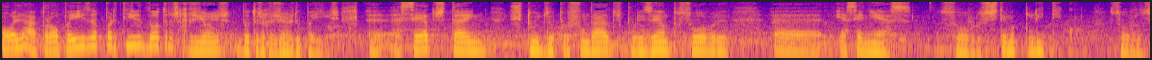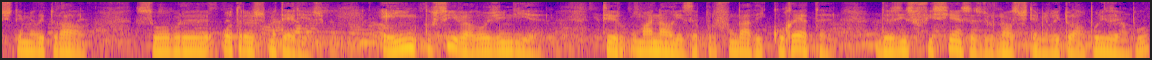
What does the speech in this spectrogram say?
a olhar para o país a partir de outras regiões de outras regiões do país. A SEDES tem estudos aprofundados, por exemplo, sobre SNS, sobre o sistema político, sobre o sistema eleitoral, sobre outras matérias. É impossível hoje em dia ter uma análise aprofundada e correta das insuficiências do nosso sistema eleitoral, por exemplo,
